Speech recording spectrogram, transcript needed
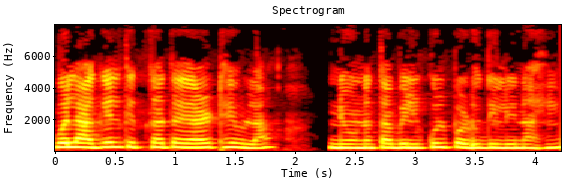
व लागेल तितका तयार ठेवला. न्यूनता बिलकुल पडू दिली नाही.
